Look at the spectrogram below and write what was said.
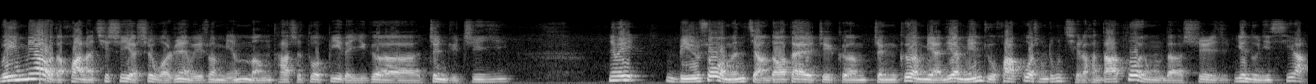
微妙的话呢，其实也是我认为说民盟它是作弊的一个证据之一，因为。比如说，我们讲到，在这个整个缅甸民主化过程中起了很大作用的是印度尼西亚，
